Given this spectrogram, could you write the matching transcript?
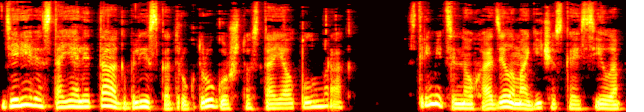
Деревья стояли так близко друг к другу, что стоял полумрак. Стремительно уходила магическая сила.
